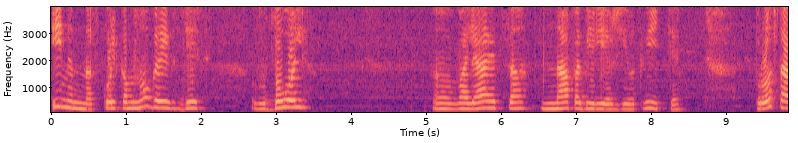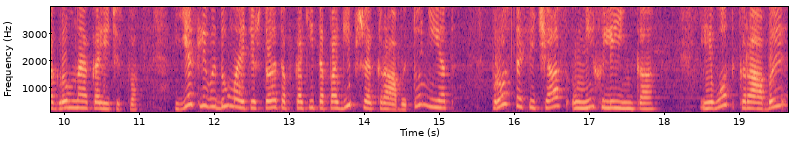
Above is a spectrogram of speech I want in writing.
именно, сколько много их здесь вдоль э, валяется на побережье. Вот видите, просто огромное количество. Если вы думаете, что это какие-то погибшие крабы, то нет. Просто сейчас у них линька. И вот крабы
